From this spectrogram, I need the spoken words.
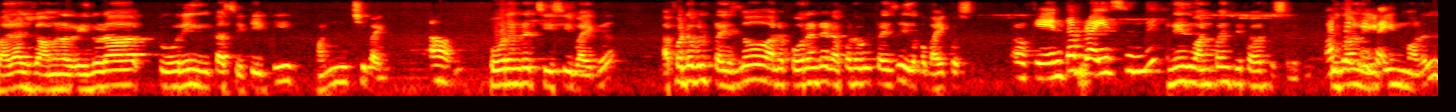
బజాజ్ డామినర్ ఇది కూడా టూరింగ్ ఇంకా సిటీకి మంచి bike four hundred CC bike. Affordable ప్రైస్లో అంటే ఫోర్ హండ్రెడ్ అఫోర్డబుల్ ప్రైస్లో ఇది ఒక బైక్ వస్తుంది. ఓకే ఎంత ప్రైస్ ఉంది? నేను వన్ పాయింట్ త్రీ ఫైవ్ వరకు ఇస్తుంది. Two 1.35 thousand eighteen model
